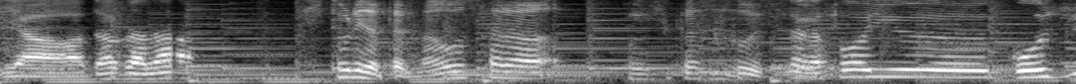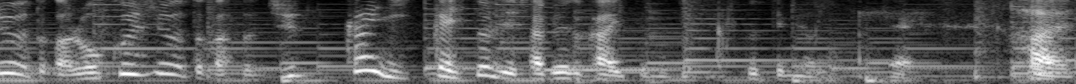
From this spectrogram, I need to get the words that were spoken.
いやーだから、一人だったらなおさら難しそうですよね。だからそういう50とか60とかそう10回に1回一人で喋る回っていうのを作ってみようと思って、はい。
